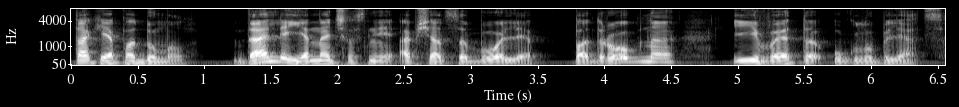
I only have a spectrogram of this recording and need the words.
Так я подумал. Далее я начал с ней общаться более подробно и в это углубляться.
